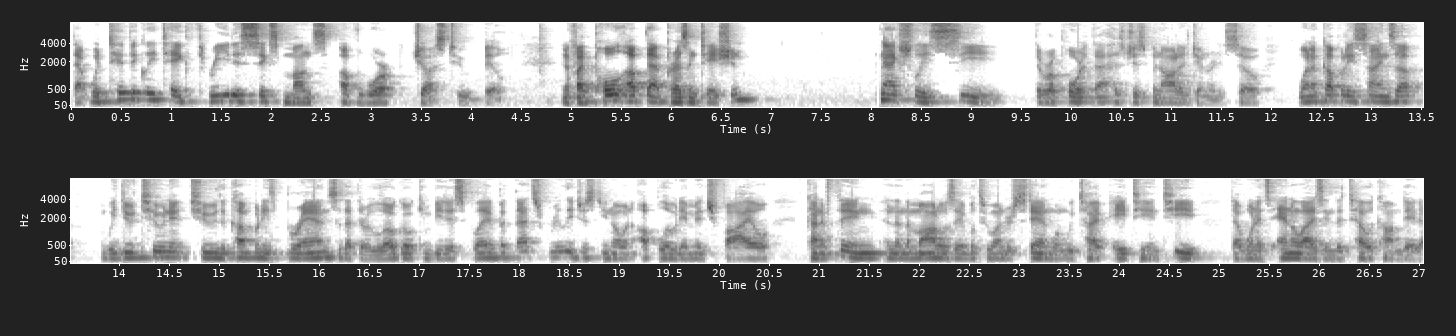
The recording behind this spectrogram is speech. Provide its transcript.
that would typically take three to six months of work just to build. And if i pull up that presentation actually see the report that has just been auto generated. So when a company signs up, we do tune it to the company's brand so that their logo can be displayed, but that's really just, you know, an upload image file kind of thing and then the model is able to understand when we type AT&T that when it's analyzing the telecom data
